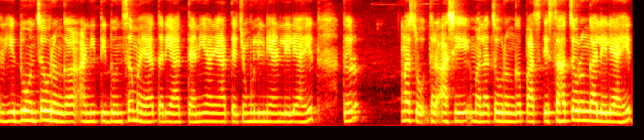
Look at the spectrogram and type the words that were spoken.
तर हे दोन चौरंग आणि ती दोन समया तर या आत्याने आणि आत्याच्या मुलीने आणलेले आहेत. तर असो तर असे मला चौरंग पाच ते सहा चौरंग आलेले आहेत.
